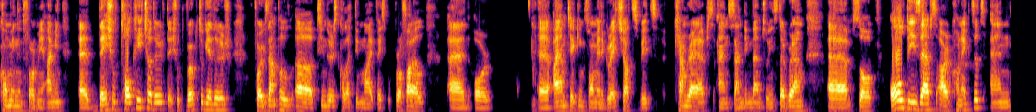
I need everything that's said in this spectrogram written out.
convenient for me. I mean, uh, they should talk to each other they should work together. For example uh, tinder is collecting my facebook profile and or uh, i am taking so many great shots with camera apps and sending them to instagram. Um, so all these apps are connected and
